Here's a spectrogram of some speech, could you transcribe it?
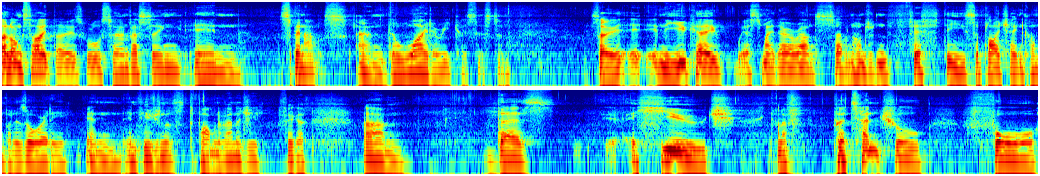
Alongside those, we're also investing in spin-outs and the wider ecosystem. So in the UK, we estimate there are around 750 supply chain companies already in, fusion. That's the Department of Energy figure. Um, there's a huge kind of potential for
